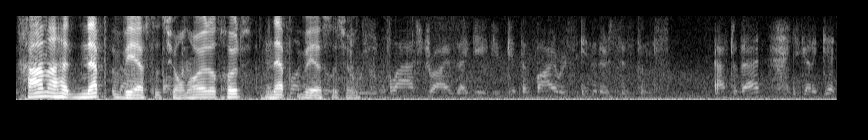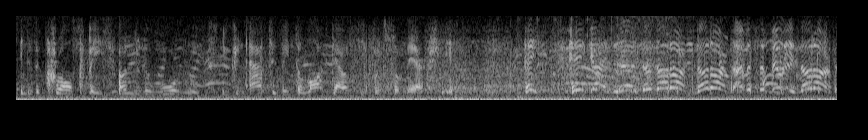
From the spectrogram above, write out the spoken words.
Ga naar het nep weerstation. Hoor je dat goed? Nep weerstation. After that, you gotta get into the crawl space under the war room. You can activate the lockdown sequence from there. Hey, hey guys, uh, no, not armed, not armed. I'm a civilian, not armed.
